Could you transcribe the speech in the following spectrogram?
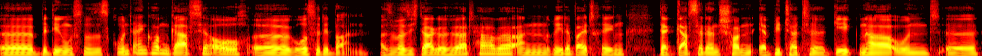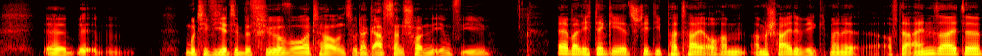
äh, bedingungsloses Grundeinkommen gab es ja auch äh, große Debatten. Also was ich da gehört habe an Redebeiträgen, da gab es ja dann schon erbitterte Gegner und äh, äh, motivierte Befürworter und so. Da gab es dann schon irgendwie ja, weil ich denke, jetzt steht die Partei auch am, am Scheideweg. Ich meine, auf der einen Seite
